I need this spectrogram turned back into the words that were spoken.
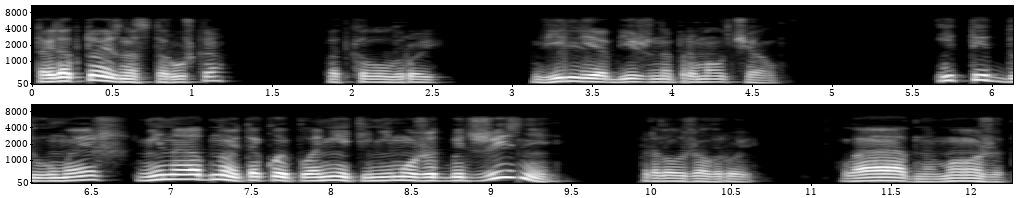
Тогда кто из нас старушка? Подколол Рой. Вилли обиженно промолчал. И ты думаешь, ни на одной такой планете не может быть жизни? Продолжал Рой. Ладно, может.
